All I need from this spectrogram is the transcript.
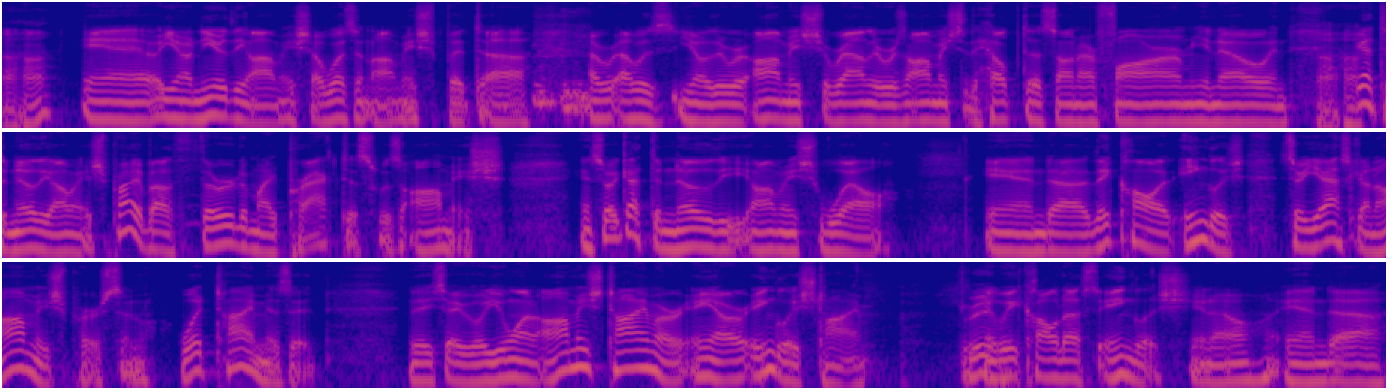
uh-huh. And you know, near the Amish. I wasn't Amish, but uh, I, I, was. You know, there were Amish around. There was Amish that helped us on our farm. You know, and uh-huh. I got to know the Amish. Probably about a third of my practice was Amish, and so I got to know the Amish well. And uh, they call it English. So you ask an Amish person, "What time is it?" They say, "Well, you want Amish time or, you know, or English time?" Really? And we called us English, you know, and. Uh,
